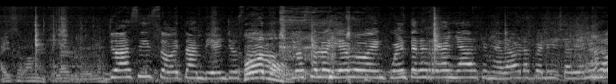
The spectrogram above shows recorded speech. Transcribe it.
Ahí se va a mezclar, creo yo. Así soy también. Yo ¿Cómo? Solo, yo solo llevo en cuenta las regañadas que me ha dado la felicitación. No,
